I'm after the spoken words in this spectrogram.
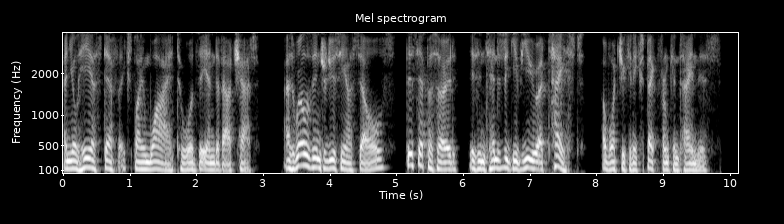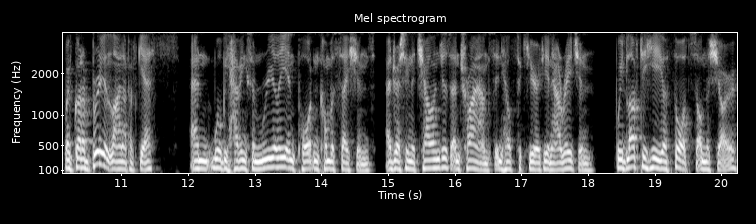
and you'll hear Steph explain why towards the end of our chat. As well as introducing ourselves, this episode is intended to give you a taste of what you can expect from Contain This. We've got a brilliant lineup of guests, and we'll be having some really important conversations addressing the challenges and triumphs in health security in our region. We'd love to hear your thoughts on the show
